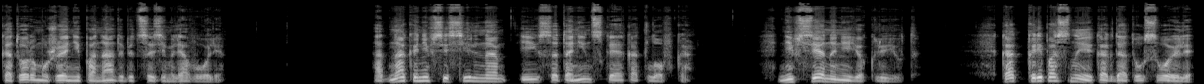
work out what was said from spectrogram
которым уже не понадобится земля воли. Однако не всесильна и сатанинская котловка. Не все на нее клюют. Как крепостные когда-то усвоили,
